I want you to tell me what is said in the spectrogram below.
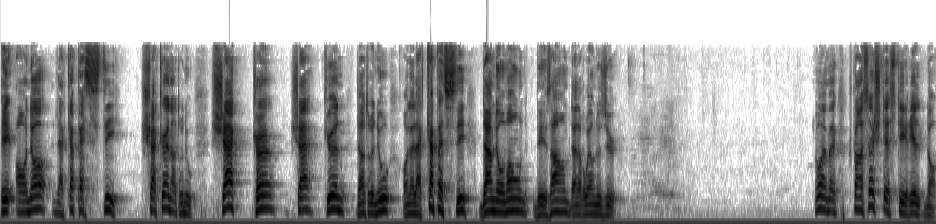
Et on a la capacité, chacun d'entre nous, chacun, chacune d'entre nous, on a la capacité d'amener au monde des âmes dans le royaume de Dieu. Oui, mais je pensais que j'étais stérile. Non.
